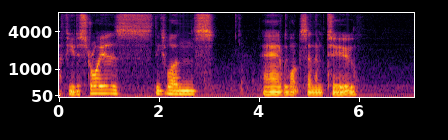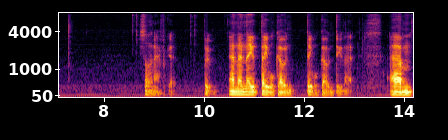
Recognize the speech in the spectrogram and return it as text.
a few destroyers, these ones, and we want to send them to Southern Africa. Boom. And then they, they will go and they will go and do that. Um,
